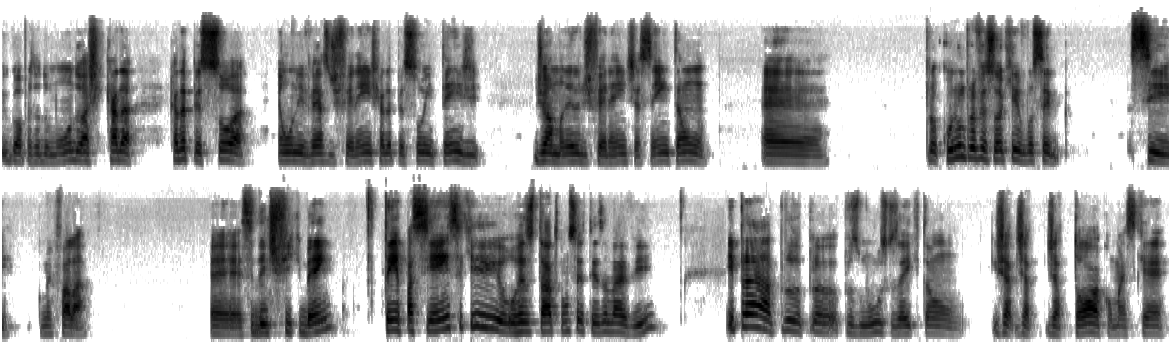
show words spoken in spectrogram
igual para todo mundo. Eu acho que cada, cada pessoa é um universo diferente, cada pessoa entende de uma maneira diferente, assim. Então, é, procure um professor que você se, como é que falar, é, se identifique bem, tenha paciência que o resultado com certeza vai vir e para pro, os músicos aí que estão já, já, já tocam, mas quer,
